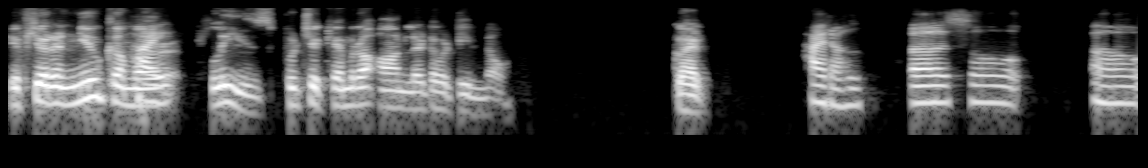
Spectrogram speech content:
If you're a newcomer, Hi. please put your camera on. Let our team know. Go ahead. Hi, Rahul. Uh, so uh,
